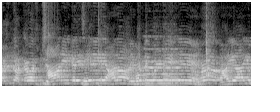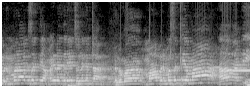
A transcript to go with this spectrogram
அழிந்து அட்டகாசம் ஆரியக்கரை சேரிகளை ஆதாளி போட்டுக்கொண்டு. தாயாகிய பிரம்மராக சக்தி அம்மையிடத்திலே சொல்லுகின்றார். என்னம்மா? அம்மா பிரம்மசக்தி அம்மா. ஆ அடி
